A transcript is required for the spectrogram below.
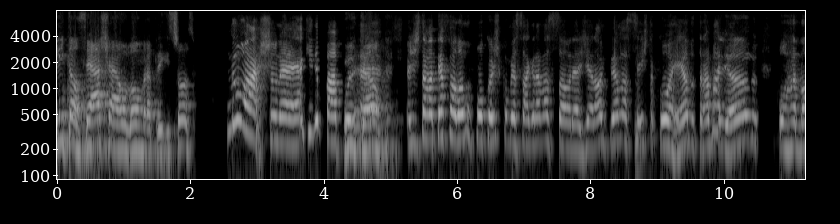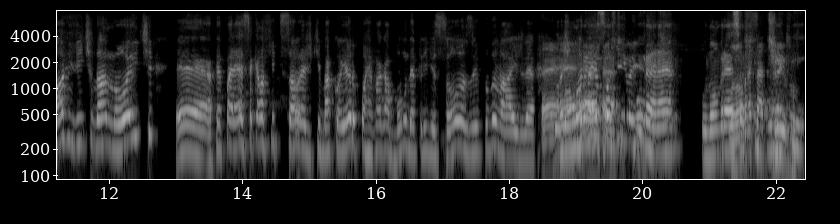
Então, você acha o Lombra preguiçoso? Não acho, né? É aquele papo. Né? Então, é, a gente estava até falando um pouco antes de começar a gravação, né? Geral em plena sexta, correndo, trabalhando, porra, 9 h 20 da noite. É, até parece aquela ficção, né? De que maconheiro, porra, é vagabundo, é preguiçoso e tudo mais, né? É, o Lombra é essa figura, né? O Lombra é essa é figura que,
